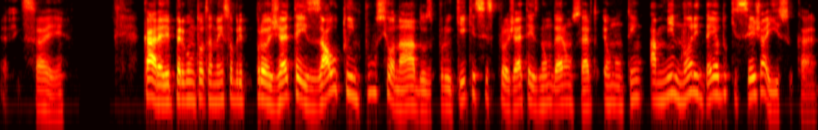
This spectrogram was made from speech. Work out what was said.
É isso aí. Cara, ele perguntou também sobre projéteis autoimpulsionados. Por que, que esses projéteis não deram certo? Eu não tenho a menor ideia do que seja isso, cara.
